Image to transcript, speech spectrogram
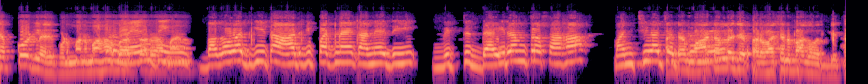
చెప్పుకోవట్లేదు ఇప్పుడు మన మహాభారత భగవద్గీత ఆర్జి పట్నాయక్ అనేది విత్ ధైర్యంతో సహా మంచిగా చెప్తుంది. మాటల్లో చెప్పారు వచన భగవద్గీత.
